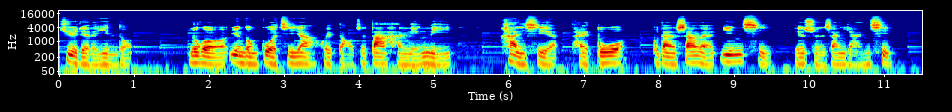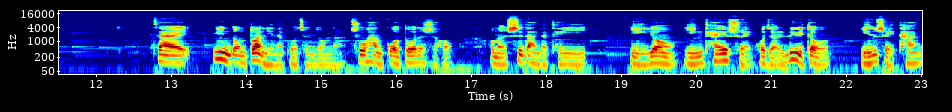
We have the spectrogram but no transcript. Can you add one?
剧烈的运动。如果运动过激呀，会导致大汗淋漓、汗泄太多，不但伤了阴气，也损伤阳气。在运动锻炼的过程中呢，出汗过多的时候，我们适当的可以饮用银开水或者绿豆饮水汤，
